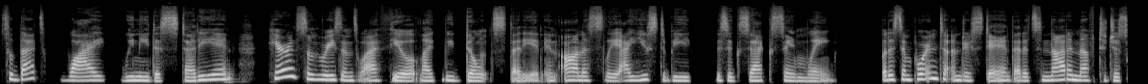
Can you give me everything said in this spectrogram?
So that's why we need to study it. Here are some reasons why I feel like we don't study it. And honestly, I used to be this exact same way. But it's important to understand that it's not enough to just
